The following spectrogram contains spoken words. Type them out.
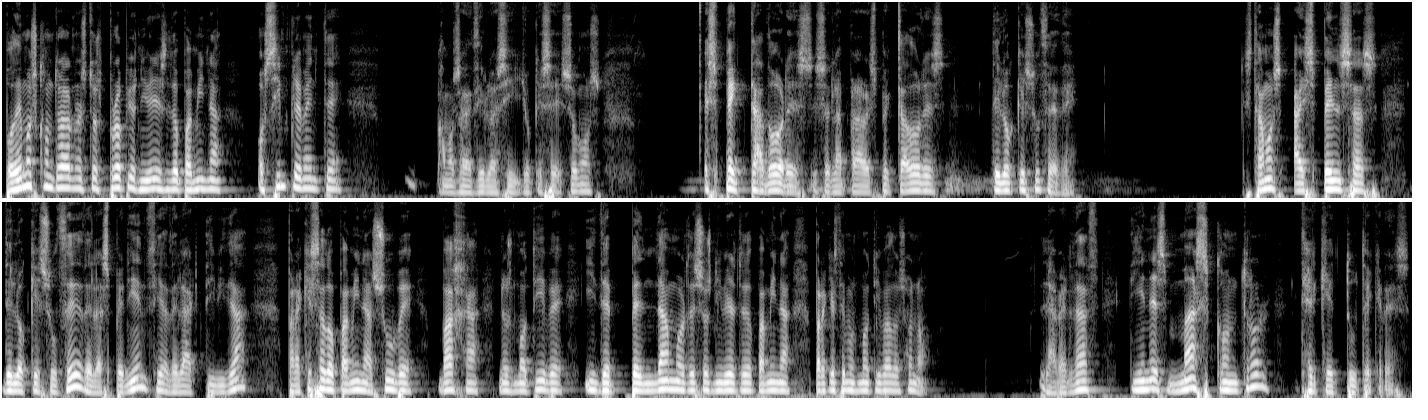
¿Podemos controlar nuestros propios niveles de dopamina o simplemente, vamos a decirlo así, yo qué sé, somos espectadores, esa es la palabra, espectadores de lo que sucede? Estamos a expensas de lo que sucede, de la experiencia, de la actividad, para que esa dopamina sube, baja, nos motive y dependamos de esos niveles de dopamina para que estemos motivados o no la verdad, tienes más control del que tú te crees.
